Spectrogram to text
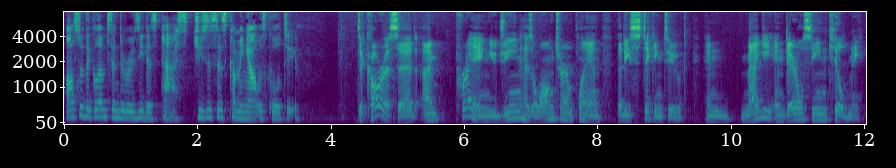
Also, the glimpse into Rosita's past. Jesus' coming out was cool too. Dakara said, I'm praying Eugene has a long term plan that he's sticking to, and Maggie and Daryl scene killed me.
